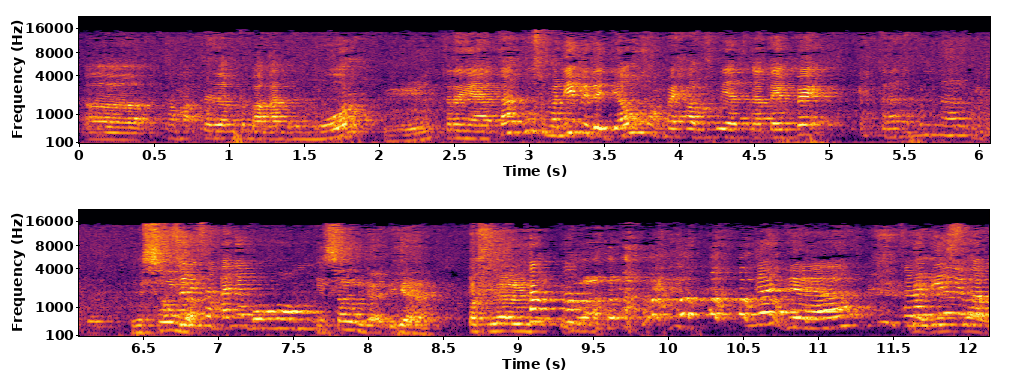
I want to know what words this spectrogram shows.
eh, sama tebak-tebakan umur Hmm. ternyata gue sama dia beda jauh sampai harus lihat KTP eh ternyata benar gitu Nyesel nggak? disangkanya bohong. Nyesel nggak dia pas udah tua? Enggak ada. Karena Nggak dia memang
